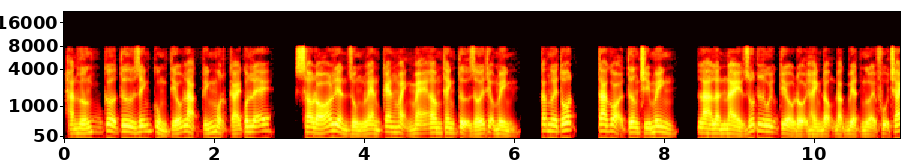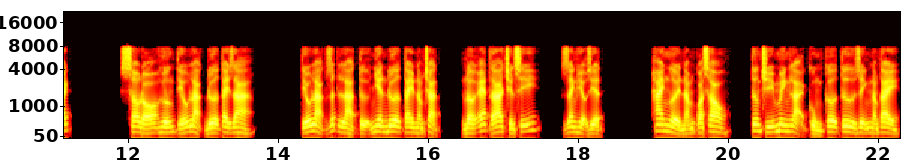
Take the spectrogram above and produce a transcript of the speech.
hắn hướng cơ tư dĩnh cùng tiếu lạc kính một cái quân lễ, sau đó liền dùng len ken mạnh mẽ âm thanh tự giới thiệu mình, các ngươi tốt, ta gọi Tương Chí Minh, là lần này rút lui tiểu đội hành động đặc biệt người phụ trách. Sau đó hướng tiếu lạc đưa tay ra. Tiếu lạc rất là tự nhiên đưa tay nắm chặt, NSA chiến sĩ, danh hiệu diệt. Hai người nắm qua sau, Tương Chí Minh lại cùng cơ tư dĩnh nắm tay,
